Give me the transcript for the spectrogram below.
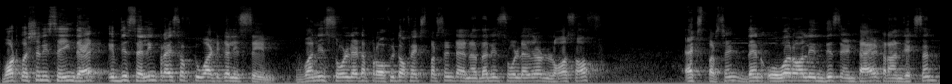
What question is saying that if the selling price of two article is same, one is sold at a profit of X percent, another is sold at a loss of X percent, then overall in this entire transaction,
